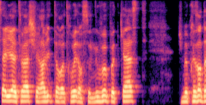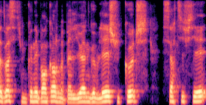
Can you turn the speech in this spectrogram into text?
Salut à toi, je suis ravi de te retrouver dans ce nouveau podcast. Je me présente à toi si tu ne me connais pas encore, je m'appelle Johan Goblet, je suis coach certifié,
